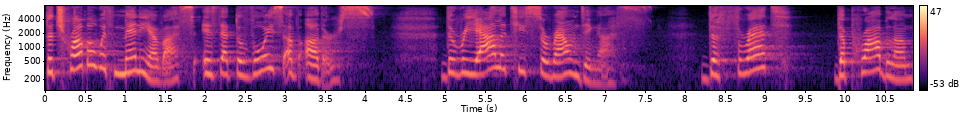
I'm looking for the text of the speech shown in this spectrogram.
The trouble with many of us is that the voice of others, the reality surrounding us, the threat, the problem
